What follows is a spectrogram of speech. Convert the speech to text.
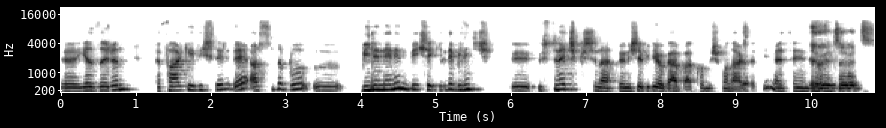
e, yazarın e, fark edişleri de aslında bu e, bilinenin bir şekilde bilinç üstüne çıkışına dönüşebiliyor galiba konuşmalarda değil mi? Senin de. Evet evet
